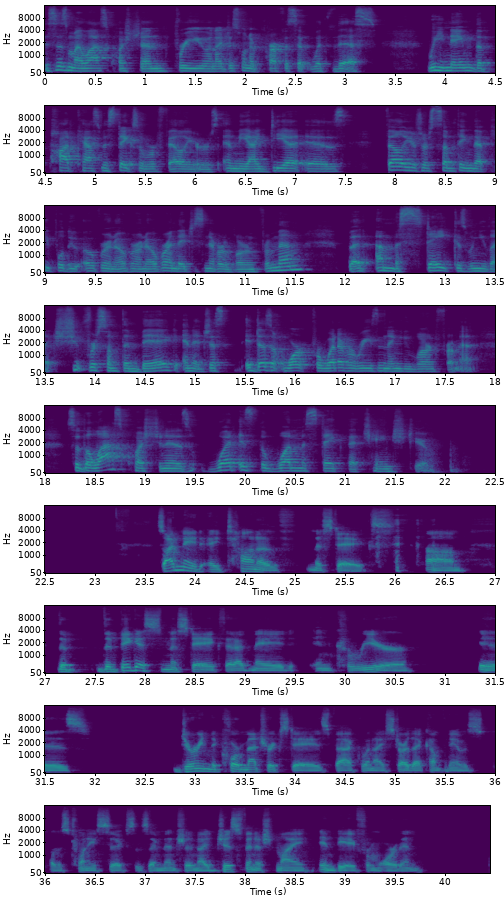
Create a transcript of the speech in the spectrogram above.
This is my last question for you. And I just want to preface it with this. We named the podcast Mistakes Over Failures. And the idea is failures are something that people do over and over and over and they just never learn from them. But a mistake is when you like shoot for something big and it just it doesn't work for whatever reason and you learn from it. So the last question is what is the one mistake that changed you? So I've made a ton of mistakes. um, the the biggest mistake that I've made in career is during the Coremetrics days back when I started that company, I was I was 26, as I mentioned. I just finished my MBA from Wharton.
